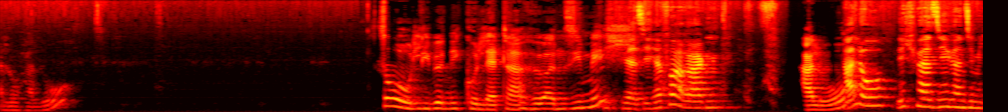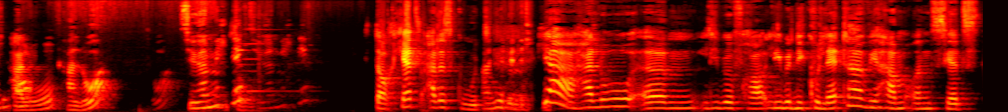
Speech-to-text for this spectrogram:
Hallo, hallo. So, liebe Nicoletta, hören Sie mich? Ich höre Sie hervorragend. Hallo? Hallo, ich höre Sie, hören Sie mich Hallo? auch? Hallo? Sie hören mich nicht? So. Doch, jetzt alles gut. Ah, hier bin ich. Ja, hallo, ähm, liebe Frau, liebe Nicoletta, wir haben uns jetzt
